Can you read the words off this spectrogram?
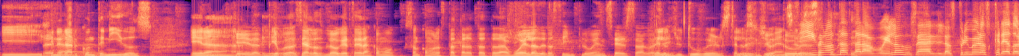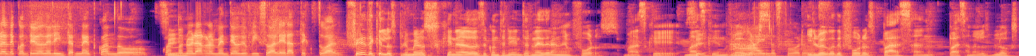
y Era- generar contenidos era que, era, eh, que puedo decir, los bloggers eran como, son como los tataratatarabuelos de los influencers o algo de así. los youtubers, de los, Los influencers. youtubers. Sí, son los tatarabuelos, o sea, los primeros creadores de contenido del internet cuando, cuando Sí. no era realmente audiovisual, era textual. Fíjate que los primeros generadores de contenido de internet eran en foros, más que, más Sí. que en bloggers. Ay, los foros. Y luego de foros pasan, pasan a los blogs.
